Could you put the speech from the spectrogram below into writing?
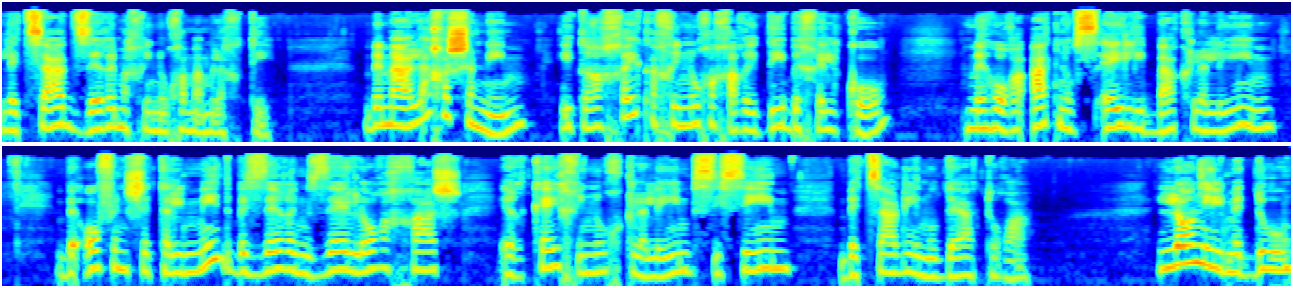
לצד זרם החינוך הממלכתי. במהלך השנים התרחק החינוך החרדי בחלקו מהוראת נושאי ליבה כלליים, באופן שתלמיד בזרם זה לא רכש ערכי חינוך כלליים בסיסיים בצד לימודי התורה. לא נלמדו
